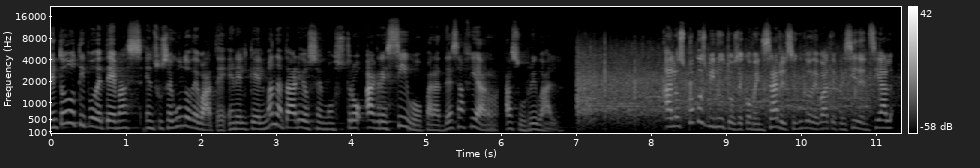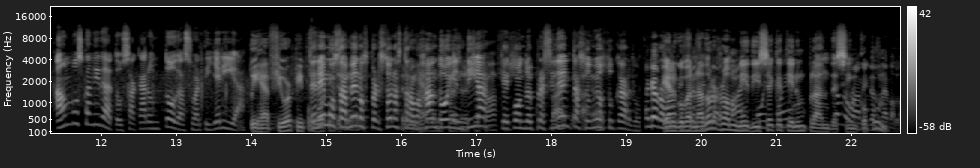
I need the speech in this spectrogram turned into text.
en todo tipo de temas en su segundo debate, en el que el mandatario se mostró agresivo para desafiar a su rival. A los pocos minutos de comenzar el segundo debate presidencial, ambos candidatos sacaron toda su artillería. Tenemos a menos personas trabajando hoy en día que cuando el presidente asumió su cargo. El gobernador Romney dice que tiene un plan de cinco puntos.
